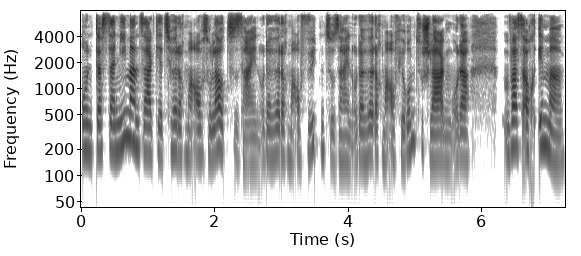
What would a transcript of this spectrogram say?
Und dass da niemand sagt, jetzt hör doch mal auf, so laut zu sein oder hör doch mal auf, wütend zu sein oder hör doch mal auf, hier rumzuschlagen oder was auch immer.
